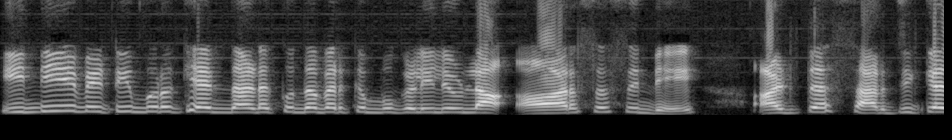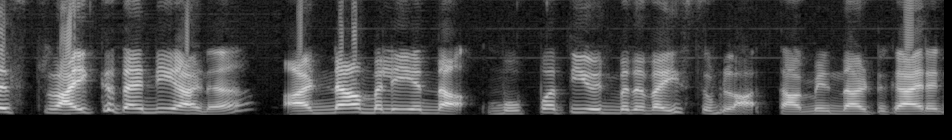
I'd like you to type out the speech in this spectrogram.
ഇന്ത്യയെ വെട്ടിമുറിക്കാൻ നടക്കുന്നവർക്ക് മുകളിലുള്ള ആർ എസ് എസിന്റെ അടുത്ത സർജിക്കൽ സ്ട്രൈക്ക് തന്നെയാണ് അണ്ണാമലൈ എന്ന മുപ്പത്തിയൊൻപത് വയസ്സുള്ള തമിഴ്നാട്ടുകാരൻ.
